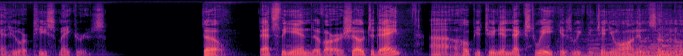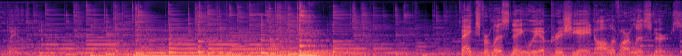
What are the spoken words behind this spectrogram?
and who are peacemakers. So that's the end of our show today. I uh, hope you tune in next week as we continue on in the Sermon on the Mount. Thanks for listening. We appreciate all of our listeners.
